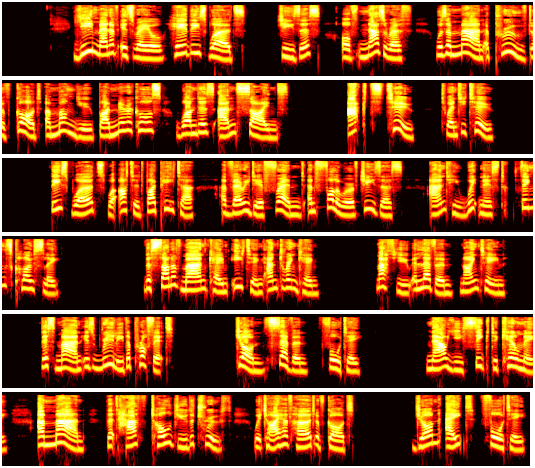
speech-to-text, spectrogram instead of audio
Ye men of Israel, hear these words Jesus of Nazareth was a man approved of God among you by miracles, wonders, and signs. Acts 2 22. These words were uttered by Peter a very dear friend and follower of Jesus, and he witnessed things closely. The Son of Man came eating and drinking. Matthew 11:19. This man is really the prophet. John 7:40. Now ye seek to kill me, a man that hath told you the truth, which I have heard of God. John 8:40.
